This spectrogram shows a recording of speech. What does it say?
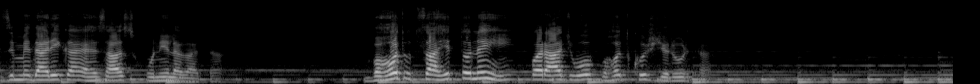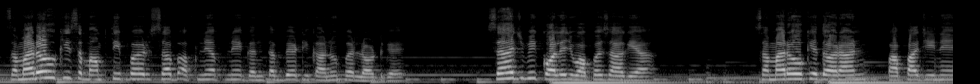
ज़िम्मेदारी का एहसास होने लगा था। बहुत उत्साहित तो नहीं, पर आज वो बहुत खुश ज़रूर था। समारोह की समाप्ति पर सब अपने अपने गंतव्य ठिकानों पर लौट गए। सहज भी कॉलेज वापस आ गया। समारोह के दौरान पापा जी ने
